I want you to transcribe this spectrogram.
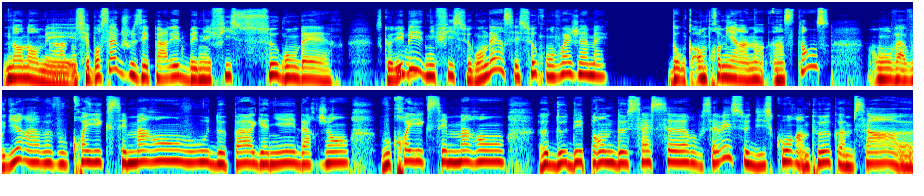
non, non, mais ah c'est pour ça que je vous ai parlé de bénéfices secondaires. Parce que les bénéfices secondaires, c'est ceux qu'on voit jamais. Donc en première instance, on va vous dire ah vous croyez que c'est marrant vous de pas gagner d'argent, vous croyez que c'est marrant euh, de dépendre de sa sœur, vous savez ce discours un peu comme ça euh,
